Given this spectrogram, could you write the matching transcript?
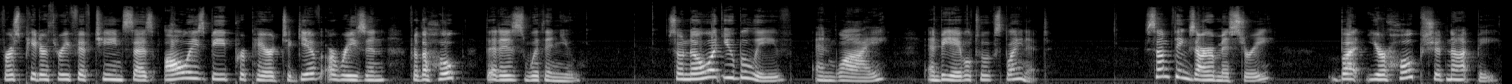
1 Peter 3:15 says, "Always be prepared to give a reason for the hope that is within you." So know what you believe and why and be able to explain it. Some things are a mystery, but your hope should not be.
